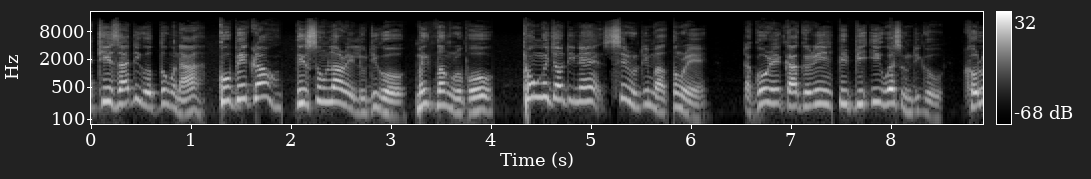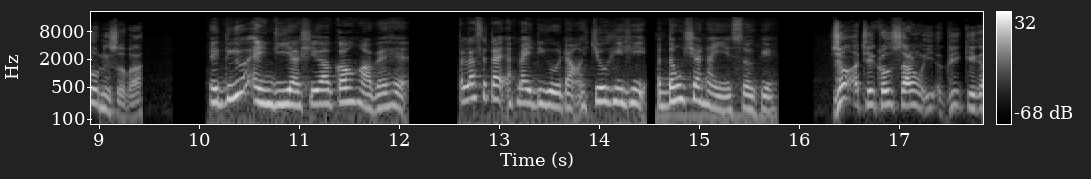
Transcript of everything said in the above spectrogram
အထည်စားတီကိုသုံးမနာကိုဘေဂရောင်းဒီဆုံလာရလူတီကိုမိတ်သုံးလို့ဖို့ ဖုန်ငကြောက်တီနဲ့စီရူတီမှာသုံးရတကိုရီကာကရီ PPE ဝက်စုံတီကိုခိုးလို့နေဆိုပါအေဒီယိုအိန္ဒိယရှေကကောင်းဟာပဲဟဲ့ပလတ်စတိုက်အမိုက်ဒီကိုတောင်အကျိုးဟိဟိအသုံးရှနိုင်ရေးဆိုကေရော့အထေခရုစားရုံဤအဂရိကေက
